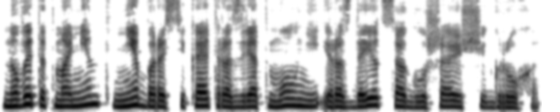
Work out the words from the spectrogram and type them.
Но в этот момент небо рассекает разряд молний и раздается оглушающий грохот,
